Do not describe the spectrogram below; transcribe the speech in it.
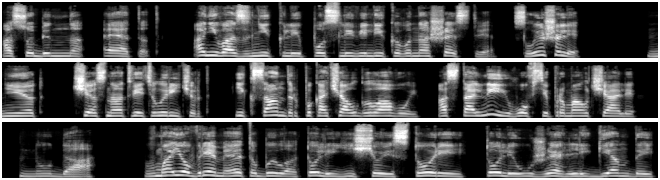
особенно этот. Они возникли после великого нашествия. Слышали? Нет, честно ответил Ричард. Иксандр покачал головой. Остальные вовсе промолчали. Ну да. В мое время это было то ли еще историей, то ли уже легендой.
